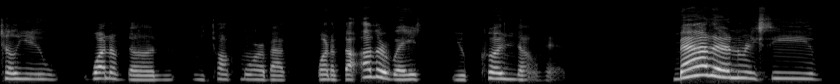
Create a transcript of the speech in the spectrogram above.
tell you one of the. We talk more about one of the other ways you could know him. Madden received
